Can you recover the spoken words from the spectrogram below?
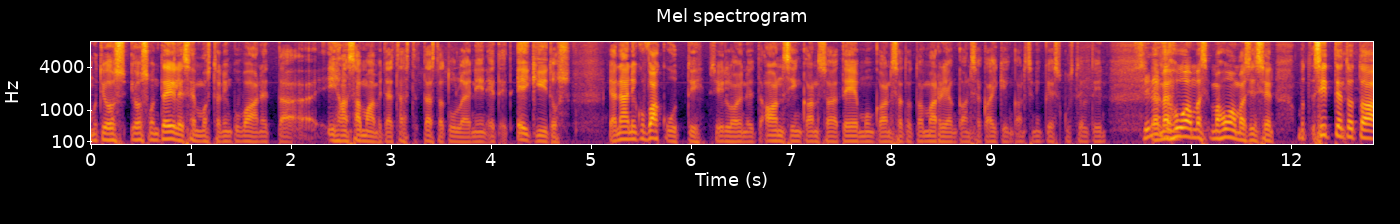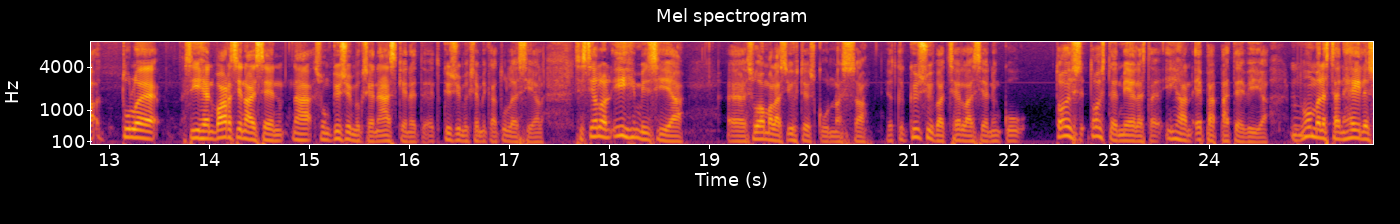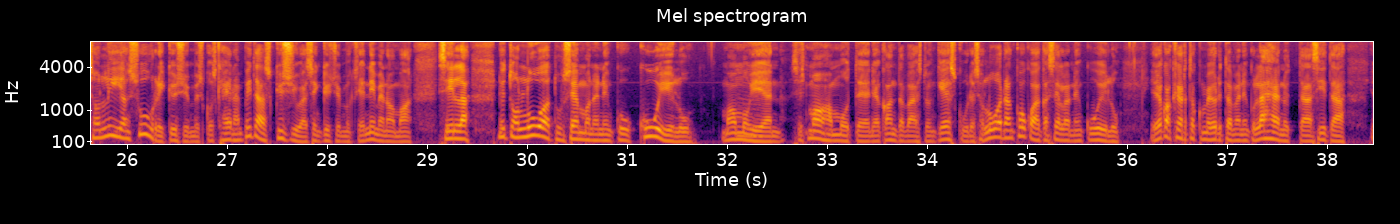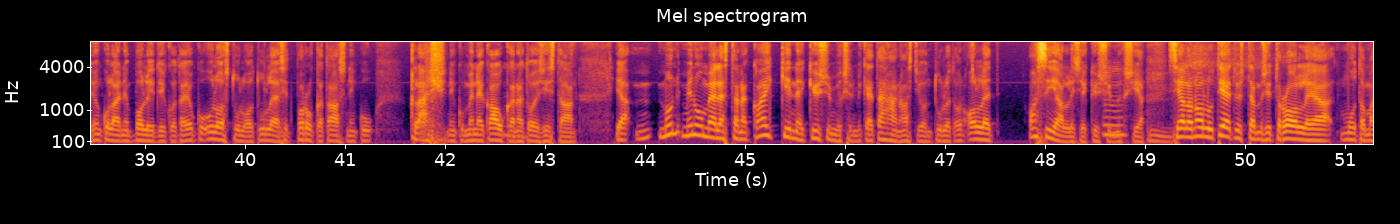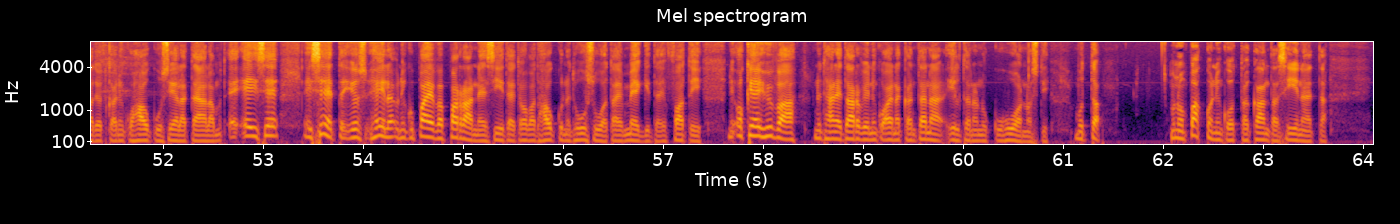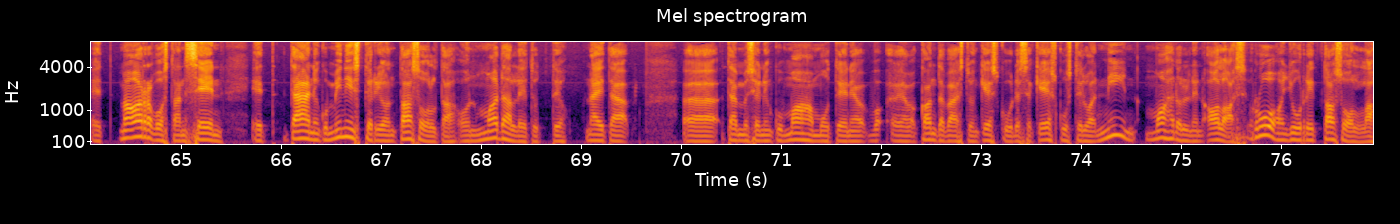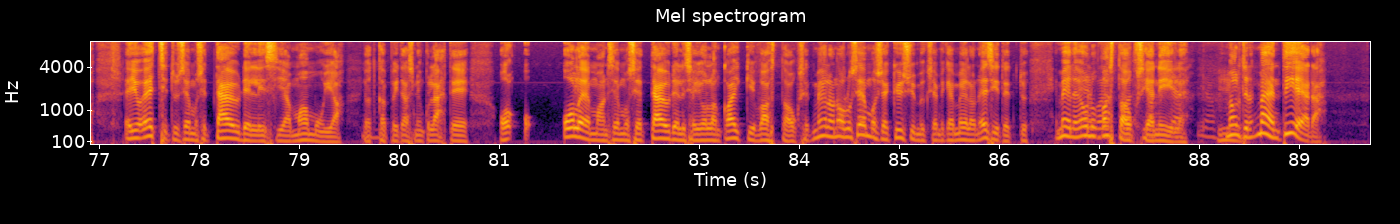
mutta jos, jos on teille semmoista niin kuin vaan, että ihan sama mitä tästä, tästä tulee, niin et, et, ei kiitos. Ja nämä niin kuin vakuutti silloin, että Ansin kanssa ja Teemun kanssa, tota Marian kanssa ja kaikin kanssa niin keskusteltiin. Sinä ja mä, huomasin, mä huomasin sen. Mutta sitten tota, tulee siihen varsinaiseen nää sun kysymykseen äsken, että et kysymyksen mikä tulee siellä. Siis siellä on ihmisiä suomalaisessa yhteiskunnassa, jotka kysyvät sellaisia niin kuin tois, toisten mielestä ihan epäpäteviä. Mm. Mun mielestä heille se on liian suuri kysymys, koska heidän pitäisi kysyä sen kysymyksen nimenomaan, sillä nyt on luotu semmoinen niin kuin kuilu mamujen, mm. siis maahanmuuttajien ja kantaväestön keskuudessa luodaan koko aika sellainen kuilu. Ja joka kerta, kun me yritämme niin kuin lähennyttää sitä, jonkunlainen poliitikko tai joku ulostulo tulee, sitten porukka taas niin kuin clash, niin kuin menee kaukana mm. toisistaan. Ja mun, minun mielestäni kaikki ne kysymykset, mikä tähän asti on tullut, on olleet asiallisia kysymyksiä. Mm. Mm. Siellä on ollut tietysti tämmöisiä trolleja, muutamat, jotka niin kuin haukkuu siellä täällä, mutta ei, ei, se, ei se, että jos heillä niin kuin päivä paranee siitä, että ovat haukkuneet Husua tai Megi tai Fati, niin okei, hyvä, nyt hän ei tarvitse niin kuin ainakaan tänä iltana nukkua huonosti. Mutta mun on pakko niin kuin, ottaa kantaa siinä, että et mä arvostan sen, että tämä niin ministeriön tasolta on madalletuttu näitä tämmöisiä niin kuin maahanmuuttajien ja, ja kantaväestön keskuudessa keskustelua niin mahdollinen alas ruohonjuuritasolla. Ei ole etsitty semmoisia täydellisiä mamuja, jotka pitäisi niin kuin lähteä o- olemaan semmoisia täydellisiä, joilla on kaikki vastaukset. Meillä on ollut semmoisia kysymyksiä, mikä meillä on esitetty, ja meillä ei ollut vastauksia niille. Me oltiin, että mä en tiedä.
